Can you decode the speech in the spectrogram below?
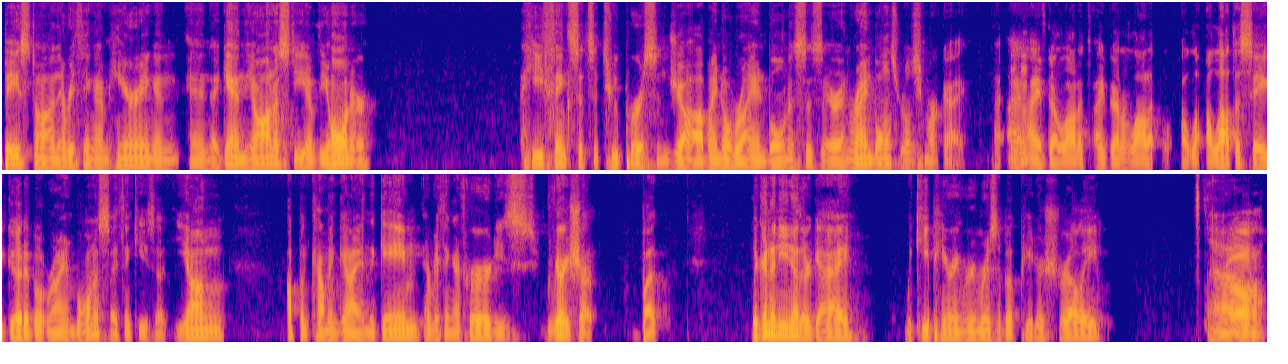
based on everything I'm hearing, and and again the honesty of the owner, he thinks it's a two person job. I know Ryan Bowness is there, and Ryan Bowness is a really smart guy. Mm-hmm. I, have got a lot of I've got a lot of a, lot to say good about Ryan Bowness. I think he's a young, up and coming guy in the game. Everything I've heard, he's very sharp. But they're going to need another guy. We keep hearing rumors about Peter Chiarelli. Um, oh.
